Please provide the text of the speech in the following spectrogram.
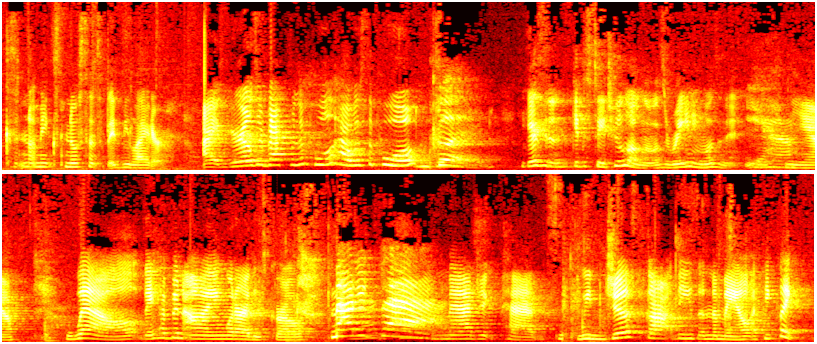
because it makes no sense that they'd be lighter. All right, girls are back from the pool. How was the pool? Good. You guys didn't get to stay too long though. It was raining, wasn't it? Yeah. Yeah. Well, they have been eyeing, what are these girls? Magic pads. Magic pads. We just got these in the mail, I think like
